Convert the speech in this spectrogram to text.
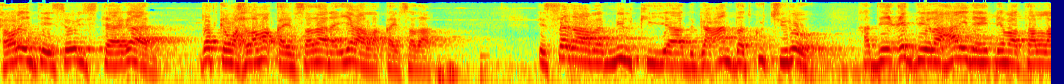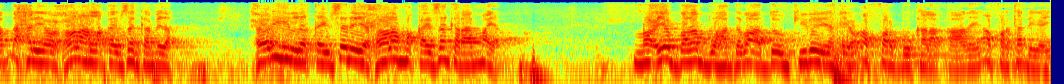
xoolo intay soo istaagaan dadka wax lama qaybsadaana iyagaa la qaybsadaa. Isagaaba milkiyaad gacan dad ku jiro haddii ciddii lahayday dhimata la dhaxli oo xoolaha la qaybsan ka mid a xoolihii la qaybsanayay xoola ma qaybsan karaan maya. Noocyo badan buu haddaba addoonkii leeyahay oo afar buu kala qaaday afar ka dhigay.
